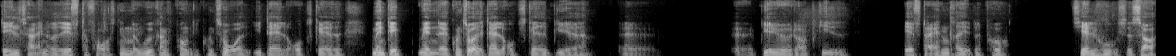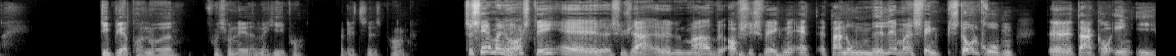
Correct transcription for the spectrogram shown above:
deltager i noget efterforskning med udgangspunkt i kontoret i Dalrupsgade. Men, det, men øh, kontoret i Dalrupsgade bliver, øh, øh, bliver jo opgivet efter angrebet på Sjælhuset, så de bliver på en måde fusioneret med Hipo på det tidspunkt. Så ser man jo også det, øh, synes jeg, øh, meget opsigtsvækkende, at, at der er nogle medlemmer af Svend Stål-gruppen, øh, der går ind i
